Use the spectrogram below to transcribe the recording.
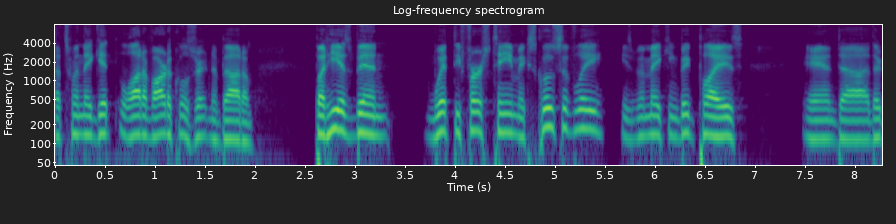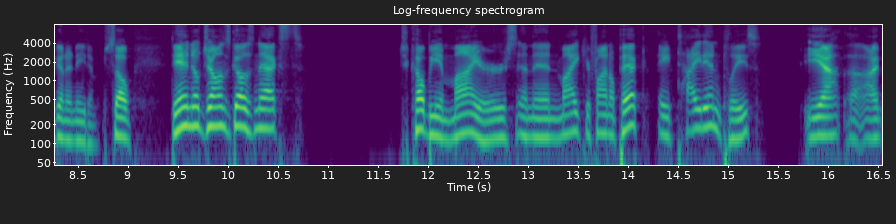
That's when they get a lot of articles written about him. But he has been with the first team exclusively. He's been making big plays, and uh, they're going to need him. So Daniel Jones goes next, Jakobi and Meyers, and then Mike, your final pick, a tight end, please. Yeah, I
